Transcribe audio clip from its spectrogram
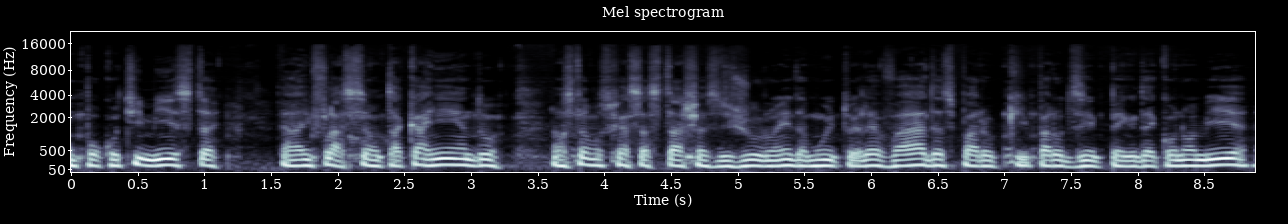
um pouco otimista a inflação está caindo, nós estamos com essas taxas de juro ainda muito elevadas para o, que, para o desempenho da economia,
